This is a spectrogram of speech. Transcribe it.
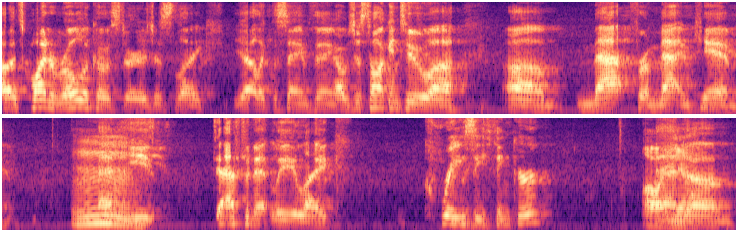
Oh, it's quite a roller coaster. It's just like, yeah, like the same thing. I was just talking to uh, um, Matt from Matt and Kim, Mm. and he's definitely like crazy thinker. oh and yeah. um,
